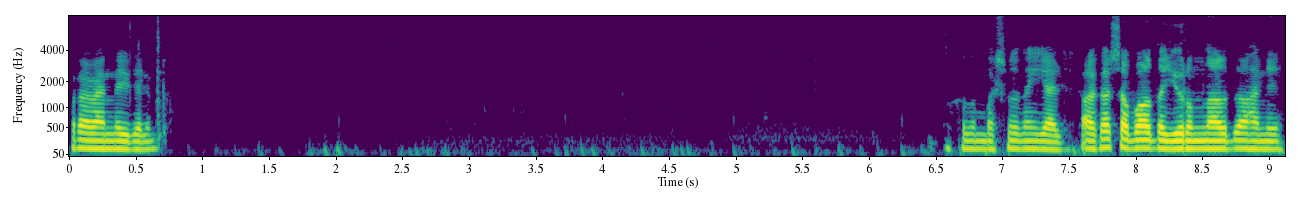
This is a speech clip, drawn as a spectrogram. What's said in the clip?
Preven'de gidelim. Bakalım başımıza ne geldik. Arkadaşlar bu arada yorumlarda hani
